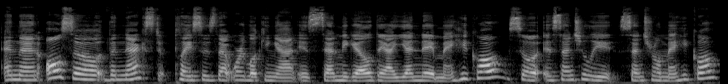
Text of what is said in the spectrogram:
And then also the next places that we're looking at is San Miguel de Allende, Mexico. So essentially central Mexico,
